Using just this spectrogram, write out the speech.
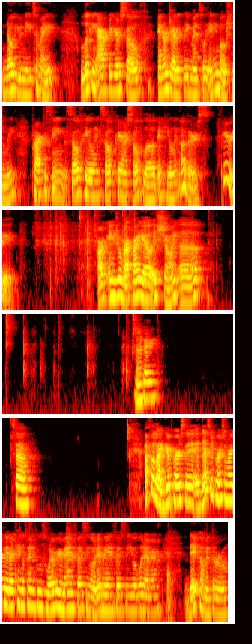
know you need to make, looking after yourself energetically, mentally, and emotionally, practicing self healing, self care, and self love, and healing others. Period. Archangel Raphael is showing up. Okay. So, I feel like your person, if that's your person right there, that King of Pentacles, whoever you're manifesting or they're manifesting you or whatever, they coming through.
